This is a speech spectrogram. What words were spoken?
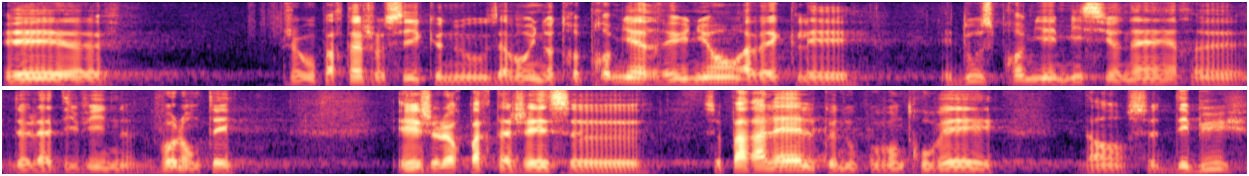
Et euh, je vous partage aussi que nous avons eu notre première réunion avec les, douze premiers missionnaires euh, de la divine volonté. Et je leur partageais ce, ce parallèle que nous pouvons trouver dans ce début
